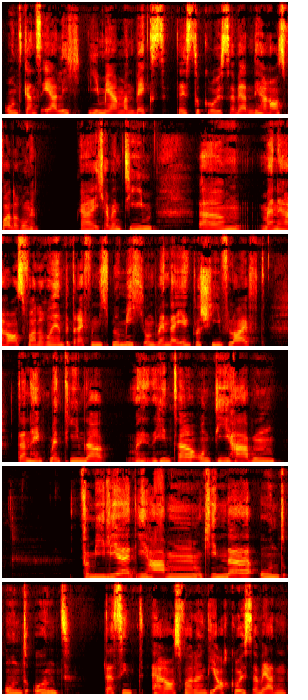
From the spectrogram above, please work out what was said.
Und ganz ehrlich, je mehr man wächst, desto größer werden die Herausforderungen. Ja, ich habe ein Team. Ähm, meine Herausforderungen betreffen nicht nur mich. Und wenn da irgendwas schief läuft, dann hängt mein Team dahinter und die haben Familie, die haben Kinder und, und, und. Das sind Herausforderungen, die auch größer werden.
